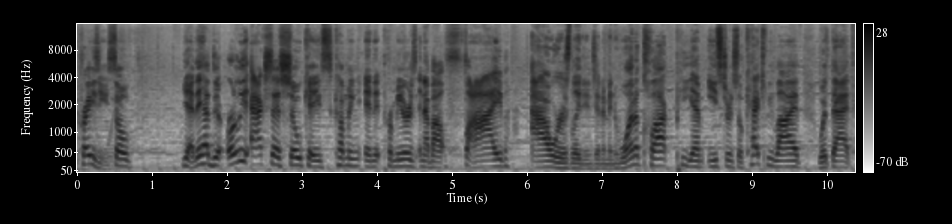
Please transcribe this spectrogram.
crazy. So yeah, they have the early access showcase coming and it premieres in about five hours, ladies and gentlemen, 1 o'clock p.m. Eastern. So catch me live with that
